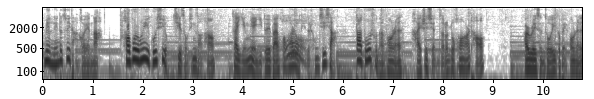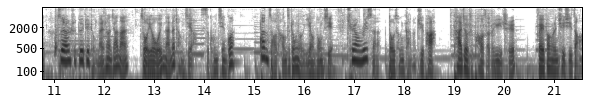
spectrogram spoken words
面临的最大考验呐！好不容易鼓起勇气走进澡堂，在迎面一堆白花花肉体的冲击下，大多数南方人还是选择了落荒而逃。而 Rayson 作为一个北方人，自然是对这种难上加难、左右为难的场景司空见惯。但澡堂子中有一样东西，却让 Rayson 都曾感到惧怕，它就是泡澡的浴池。北方人去洗澡，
